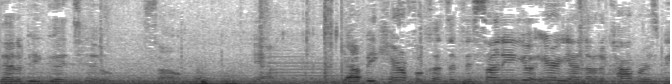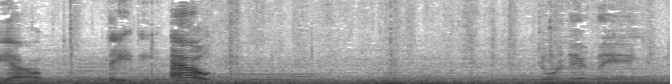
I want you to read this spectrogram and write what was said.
that'll be good too. So yeah, y'all be careful because if it's sunny in your area, I know the coppers be out. They be out doing their thing.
